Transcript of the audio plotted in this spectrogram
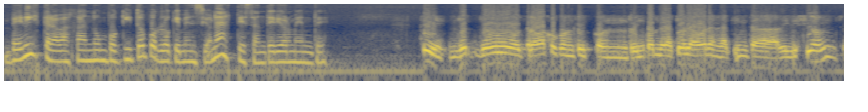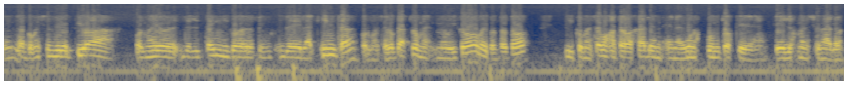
venís trabajando un poquito por lo que mencionaste anteriormente? Sí, yo, trabajo con, Rincón de la Tuela ahora en la quinta división, la comisión directiva por medio del técnico de, la quinta, por Marcelo Castro, me, ubicó, me contrató y comenzamos a trabajar en, algunos puntos que, ellos mencionaron.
